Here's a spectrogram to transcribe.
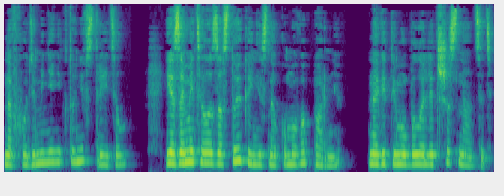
На входе меня никто не встретил. Я заметила за стойкой незнакомого парня. На вид ему было лет шестнадцать.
